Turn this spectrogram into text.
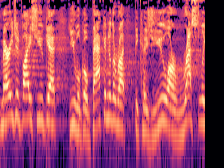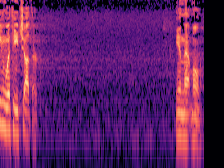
marriage advice you get, you will go back into the rut because you are wrestling with each other in that moment.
